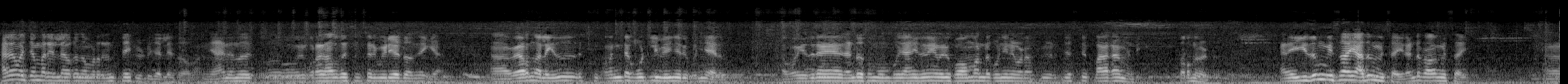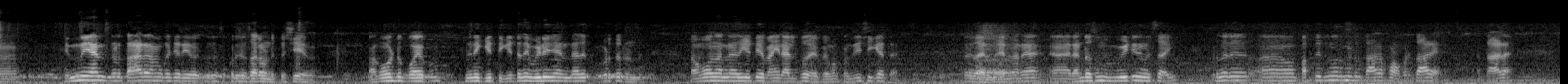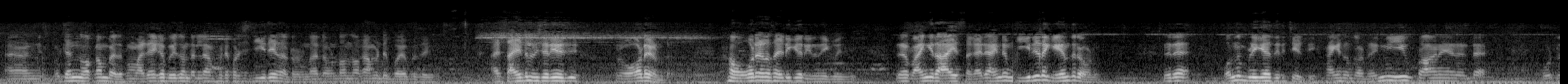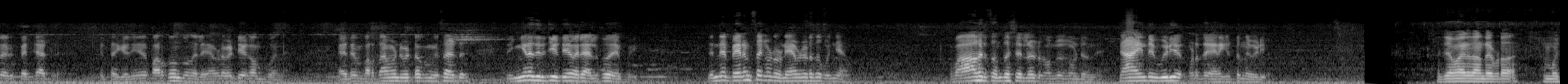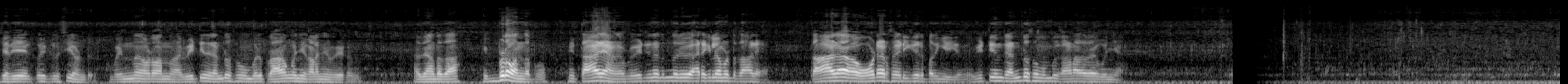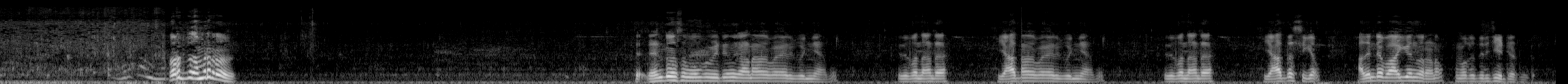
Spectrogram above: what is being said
Hello മച്ചന്മാരെ എല്ലാവർക്കും നമ്മുടെ റിൻസ് ലൈഫ് യൂട്യൂബ് ചല്ലേ സോ ഞാനിന്ന് ഒരു കുറേ നാൾ ദിവസം ഒരു വീഡിയോ ആയിട്ട് വന്നേക്കാം. വേറെ ഒന്നുമല്ല ഇത് എന്റെ കൂട്ടിൽ വിരിഞ്ഞൊരു കുഞ്ഞായിരുന്നു. അപ്പോൾ ഇതിനെ രണ്ട് ദിവസം മുമ്പ് ഞാൻ ഇതിനെ ഒരു ഹോമറിന്റെ കുഞ്ഞിനെ ഇവിടെ ജസ്റ്റ് പാകാൻ വേണ്ടി തുറന്നു വിട്ടു. ഇതും മിസ്സായി അതും മിസ്സായി രണ്ട് പ്രാവശ്യം മിസ്സായി ഇന്ന് ഞാൻ ഇവിടെ താഴെ നമുക്ക് ചെറിയ കുറച്ച് സ്ഥലമുണ്ട് കൃഷി ചെയ്യുന്നത്. അപ്പോൾ അങ്ങോട്ട് പോയപ്പോൾ ഇതിനെ കിട്ടി. കിട്ടുന്ന വീഡിയോ ഞാൻ അത് കൊടുത്തിട്ടുണ്ട്. സംഭവം തന്നെ അത് കിട്ടിയ ഭയങ്കര അത്ഭുതമായിപ്പോൾ നമ്മൾ പ്രതീക്ഷിക്കാത്ത ഇതായിരുന്നു. എന്ന് പറഞ്ഞാൽ രണ്ട് ദിവസം മുമ്പ് വീട്ടിൽ നിന്ന് മിസ്സായി ഇവിടുന്ന് ഒരു ആ, പത്ത് ഇരുന്നൂറ് മീറ്റർ താഴെ പോകണം കുറച്ച് താഴെ. താഴെ ചെന്ന് നോക്കാൻ പോയത്. ഇപ്പം മഴയൊക്കെ പെയ്തുകൊണ്ടെല്ലാം അവിടെ കുറച്ച് ചീരയും കണ്ടിട്ടുണ്ട്. അതെല്ലാം ഉണ്ടോ നോക്കാൻ വേണ്ടി പോയപ്പോഴത്തേക്കും ആ സൈഡിൽ ഒരു ചെറിയൊരു ഒരു ഓടയുണ്ട്. ആ ഓടയുടെ സൈഡിൽ കയറി ഇരുന്ന് കുഞ്ഞ് ഭയങ്കര ആയുസാണ് കാര്യം അതിന്റെ ചീരയുടെ കേന്ദ്രമാണ്. ഇതിനെ ഒന്നും പിടിക്കാതെ തിരിച്ചു കിട്ടി. ഭയങ്കര സന്തോഷം. ഇനി ഈ പ്രാവനെ ഞാൻ എന്റെ കൂട്ടിലൊരു പെറ്റായിട്ട് കിട്ടേക്കും ഇനി പറത്തൊന്നും തോന്നില്ല അവിടെ വെട്ടി വെക്കാൻ പോകുന്നത് ഏറ്റവും പറത്താൻ വേണ്ടി വിട്ടപ്പോൾ മിസ്സായിട്ട് ഇങ്ങനെ തിരിച്ചു കിട്ടിയ വരെ അത്ഭുതമായി പോയി. ഇതിന്റെ പേരൻസ് ഒക്കെ ഉണ്ട്. ഞാൻ ഇവിടെ അടുത്ത കുഞ്ഞാണ്. അപ്പോൾ ആ ഒരു സന്തോഷം എല്ലാവരും പങ്കൊക്കെ കൊണ്ട് ഞാൻ അതിന്റെ വീഡിയോ ഇവിടുത്തെ എനിക്ക് കിട്ടുന്ന വീഡിയോ. അച്ഛന്മാരുതാണ്ട് ഇവിടെ നമ്മൾ ചെറിയ ഒരു കൃഷിയുണ്ട്. അപ്പോൾ ഇന്ന് അവിടെ വന്നതാണ് വീട്ടിൽ നിന്ന് രണ്ട് ദിവസം മുമ്പ് ഒരു പ്രാവം കുഞ്ഞ് കളഞ്ഞു പോയിരുന്നു. അത് കണ്ടതാ ഇവിടെ വന്നപ്പോൾ ഈ താഴെയാണ്. വീട്ടിന്റെ അടുത്ത് ഒരു അര കിലോമീറ്റർ താഴെയാണ് താഴെ ഓടയുടെ സൈഡിൽ കയറി പതുങ്ങിയിരിക്കുന്നത് വീട്ടിൽ നിന്ന് രണ്ട് ദിവസം മുമ്പ് കാണാതെ പോയ കുഞ്ഞാണ് നമ്മുടെ രണ്ടു ദിവസം മുമ്പ് വീട്ടിൽ നിന്ന് കാണാതെ പോയ ഒരു കുഞ്ഞാണ്. ഇതിപ്പോൾ നാണ്ട യാത്ര പോയ ഒരു കുഞ്ഞാണ്. ഇതിപ്പോൾ നാണ്ട യാദർശികം അതിന്റെ ഭാഗ്യം എന്ന് പറയണം നമുക്ക് തിരിച്ചു കിട്ടിയിട്ടുണ്ട്.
